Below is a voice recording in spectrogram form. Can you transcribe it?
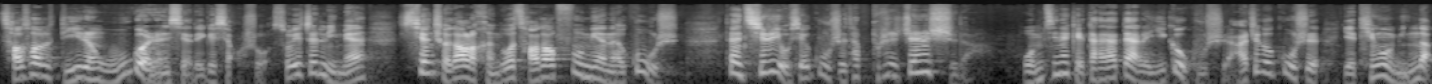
曹操的敌人吴国人写的一个小说，所以这里面牵扯到了很多曹操负面的故事。但其实有些故事它不是真实的。我们今天给大家带来一个故事啊，这个故事也挺有名的。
